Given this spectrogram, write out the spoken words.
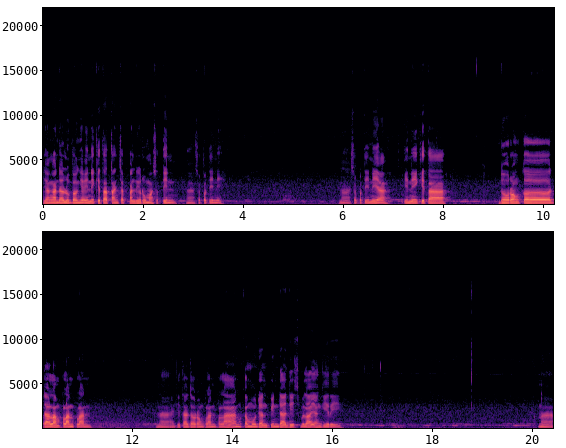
yang ada lubangnya ini kita tancapkan di rumah setin nah seperti ini Nah, seperti ini ya. Ini kita dorong ke dalam pelan-pelan. Nah, kita dorong pelan-pelan, kemudian pindah di sebelah yang kiri. Nah,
